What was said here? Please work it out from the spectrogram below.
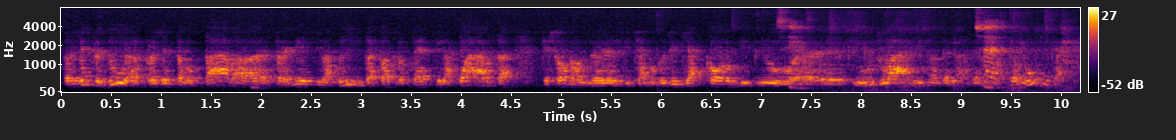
per esempio 2 rappresenta l'ottava, 3 mezzi la quinta, 4 terzi la quarta, che sono eh, diciamo così, gli accordi più, sì. eh, più usuali no, della, della certo. musica.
